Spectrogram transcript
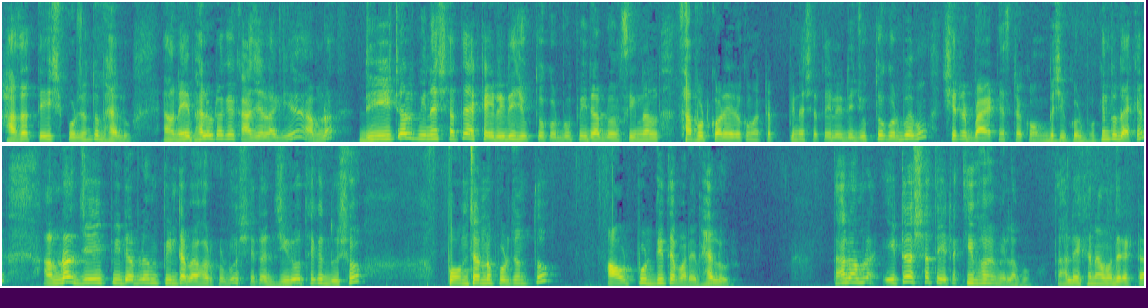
হাজার তেইশ পর্যন্ত ভ্যালু এখন এই ভ্যালুটাকে কাজে লাগিয়ে আমরা ডিজিটাল পিনের সাথে একটা এলইডি যুক্ত করব। পিডাব্লিউএম সিগন্যাল সাপোর্ট করে এরকম একটা পিনের সাথে এলইডি যুক্ত করব এবং সেটার ব্রাইটনেসটা কম, বেশি করব। কিন্তু দেখেন, আমরা যে পিডাব্লিউএম পিনটা ব্যবহার করব, সেটা জিরো থেকে দুশো পঞ্চান্ন পর্যন্ত আউটপুট দিতে পারে ভ্যালুর তাহলে আমরা এটার সাথে এটা কীভাবে মেলাবো? তাহলে এখানে আমাদের একটা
